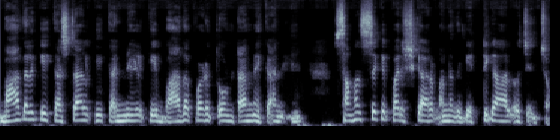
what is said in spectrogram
బాధలకి కష్టాలకి కన్నీళ్ళకి బాధపడుతూ ఉంటామే కానీ సమస్యకి పరిష్కారం అన్నది గట్టిగా ఆలోచించాం.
